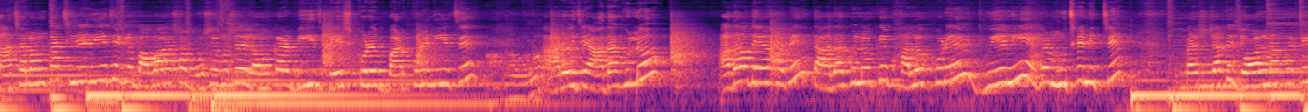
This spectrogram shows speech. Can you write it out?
কাঁচা লঙ্কা ছিঁড়ে নিয়েছে, এগুলো বাবা সব বসে বসে লঙ্কার বীজ বেশ করে বার করে নিয়েছে। আর ওই যে আদাগুলো, আদাও দেওয়া হবে। তা আদাগুলোকে ভালো করে ধুয়ে নিয়ে এবার মুছে নিচ্ছে। মানে যাতে জল না থাকে,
